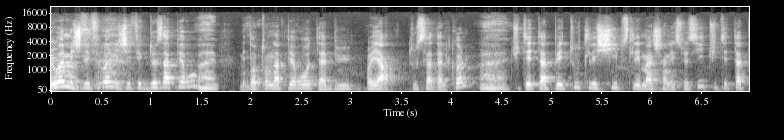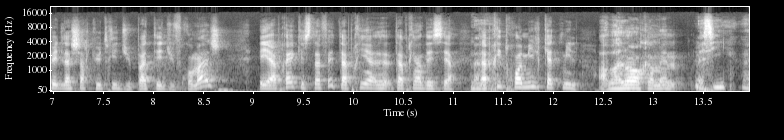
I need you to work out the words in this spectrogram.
ouais, mais je l'ai fait, ouais, mais j'ai fait que deux apéros. ouais, Mais dans ton apéro, t'as bu, regarde, tout ça d'alcool. Tu t'es tapé toutes les chips, les machins, les ceci. Tu t'es tapé de la charcuterie, du pâté, du fromage. Et après, qu'est-ce que t'as fait? T'as pris, un- t'as pris un dessert. Bah. T'as pris 3000, 4000. Ah bah non, quand même. Bah si. Bah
